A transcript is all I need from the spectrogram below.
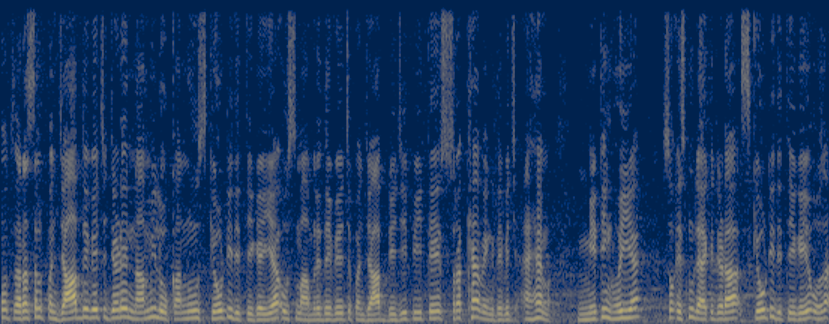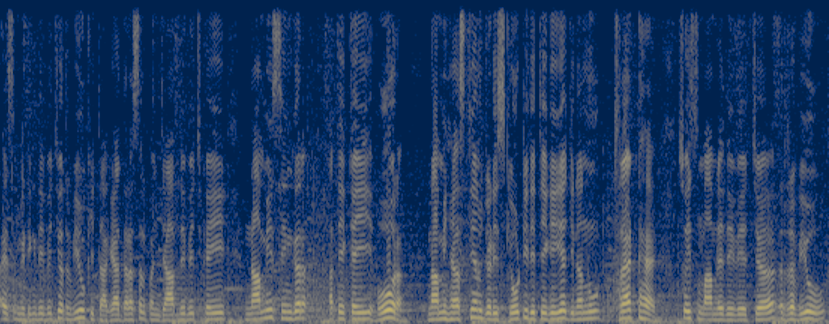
ਦਰਅਸਲ ਪੰਜਾਬ ਦੇ ਵਿੱਚ ਜਿਹੜੇ ਨਾਮੀ ਲੋਕਾਂ ਨੂੰ ਸਿਕਿਉਰਿਟੀ ਦਿੱਤੀ ਗਈ ਹੈ, ਉਸ ਮਾਮਲੇ ਦੇ ਵਿੱਚ ਪੰਜਾਬ ਡੀਜੀਪੀ ਤੇ ਸੁਰੱਖਿਆ ਵਿੰਗ ਦੇ ਵਿੱਚ ਅਹਿਮ ਮੀਟਿੰਗ ਹੋਈ ਹੈ। ਸੋ ਇਸ ਨੂੰ ਲੈ ਕੇ ਜਿਹੜਾ ਸਿਕਿਉਰਿਟੀ ਦਿੱਤੀ ਗਈ ਉਹਦਾ ਇਸ ਮੀਟਿੰਗ ਦੇ ਵਿੱਚ ਰਿਵਿਊ ਕੀਤਾ ਗਿਆ। ਦਰਅਸਲ ਪੰਜਾਬ ਦੇ ਵਿੱਚ ਕਈ ਨਾਮੀ ਸਿੰਗਰ ਅਤੇ ਕਈ ਹੋਰ ਨਾਮੀ ਹਸਤੀਆਂ ਨੂੰ ਜਿਹੜੀ ਸਿਕਿਉਰਿਟੀ ਦਿੱਤੀ ਗਈ ਹੈ, ਜਿਨ੍ਹਾਂ ਨੂੰ ਥ੍ਰੈਟ ਹੈ, ਸੋ ਇਸ ਮਾਮਲੇ ਦੇ ਵਿੱਚ ਰਿਵਿਊ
